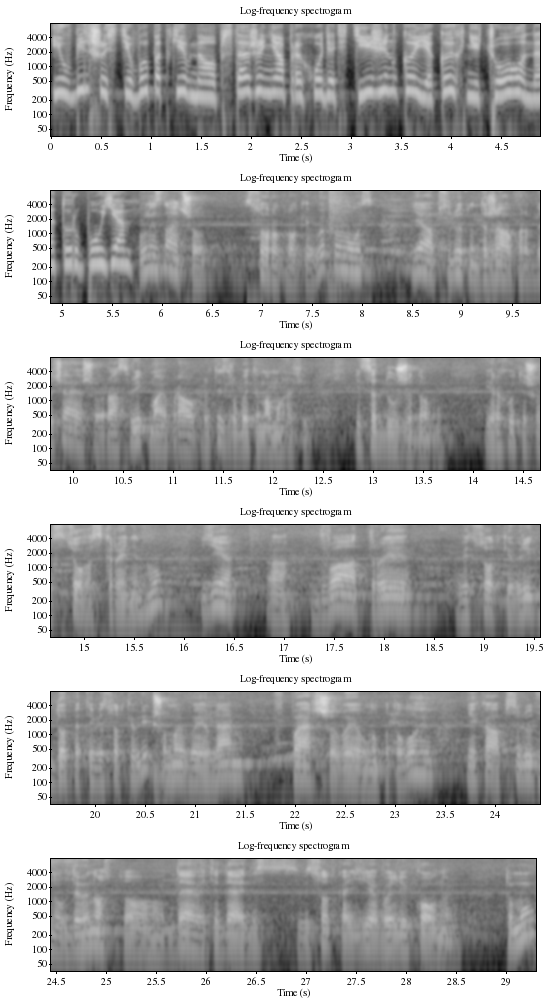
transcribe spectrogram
І в більшості випадків на обстеження приходять ті жінки, яких нічого не турбує. Вони знають, що 40 років виповнилось. Я абсолютно держава передбачає, що раз в рік маю право прийти зробити мамографію. І це дуже добре. І рахуйте, що з цього скринінгу є е, 2-3 відсотки в рік до 5 відсотків в рік, що ми виявляємо вперше виявлену патологію, яка абсолютно в 99,9% є виліковною. Тому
